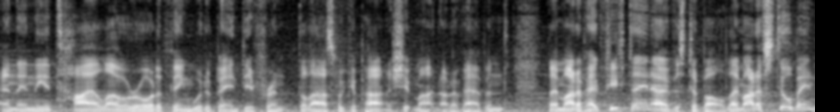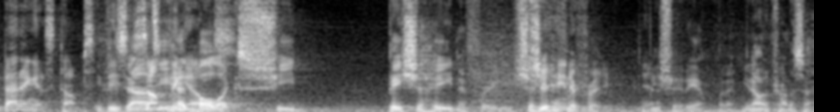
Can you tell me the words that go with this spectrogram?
and then the entire lower order thing would have been different. The last wicket partnership might not have happened. They might have had 15 overs to bowl. They might have still been batting at stumps. If his auntie Something had else. bollocks, she'd be Shaheen Afridi. Shaheen Afridi, yeah. Be Shaheen, yeah, whatever. You know what I'm trying to say.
